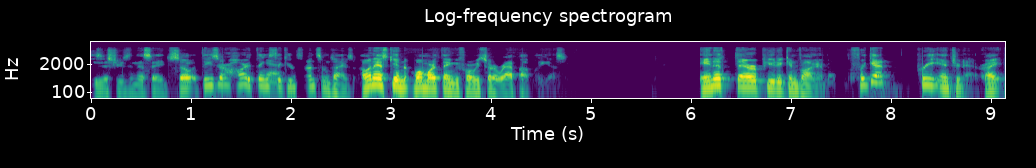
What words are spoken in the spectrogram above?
these issues in this age. So these are hard things yeah. to confront sometimes. I want to ask you one more thing before we sort of wrap up, I guess. In a therapeutic environment, forget pre-internet, right?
